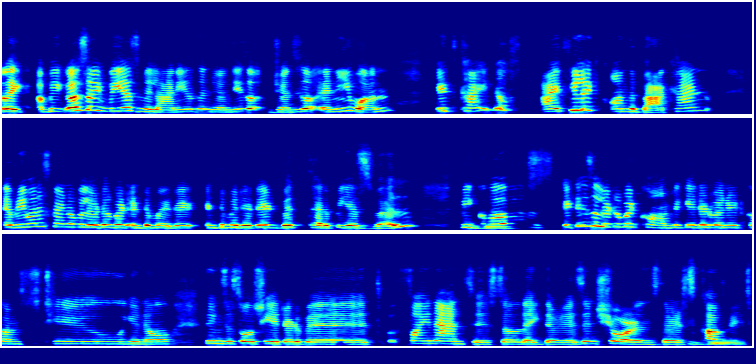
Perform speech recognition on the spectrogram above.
like because like we as millennials and Gen Zs, or- Gen Zs or anyone, it's kind of I feel like on the backhand, everyone is kind of a little bit intimidated intimidated with therapy as well because it is a little bit complicated when it comes to you know things associated with finances so like there is insurance there's Mhm. coverage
